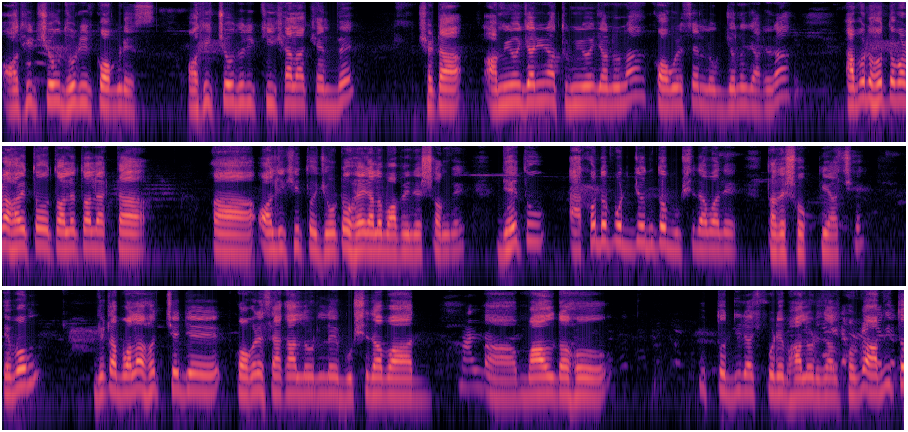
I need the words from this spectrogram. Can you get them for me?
অধীর চৌধুরীর কংগ্রেস অধীর চৌধুরী কী খেলা খেলবে? সেটা আমিও জানি না তুমিও জানো না কংগ্রেসের লোকজনও জানে না। এমন হতে পারে হয়তো তলে তলে একটা অলিখিত জোটও হয়ে গেল বামেনের সঙ্গে। যেহেতু এখনও পর্যন্ত মুর্শিদাবাদে তাদের শক্তি আছে এবং যেটা বলা হচ্ছে যে কংগ্রেস একা লড়লে মুর্শিদাবাদ মালদহ উত্তর দিনাজপুরে ভালো রেজাল্ট করবে। আমি তো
